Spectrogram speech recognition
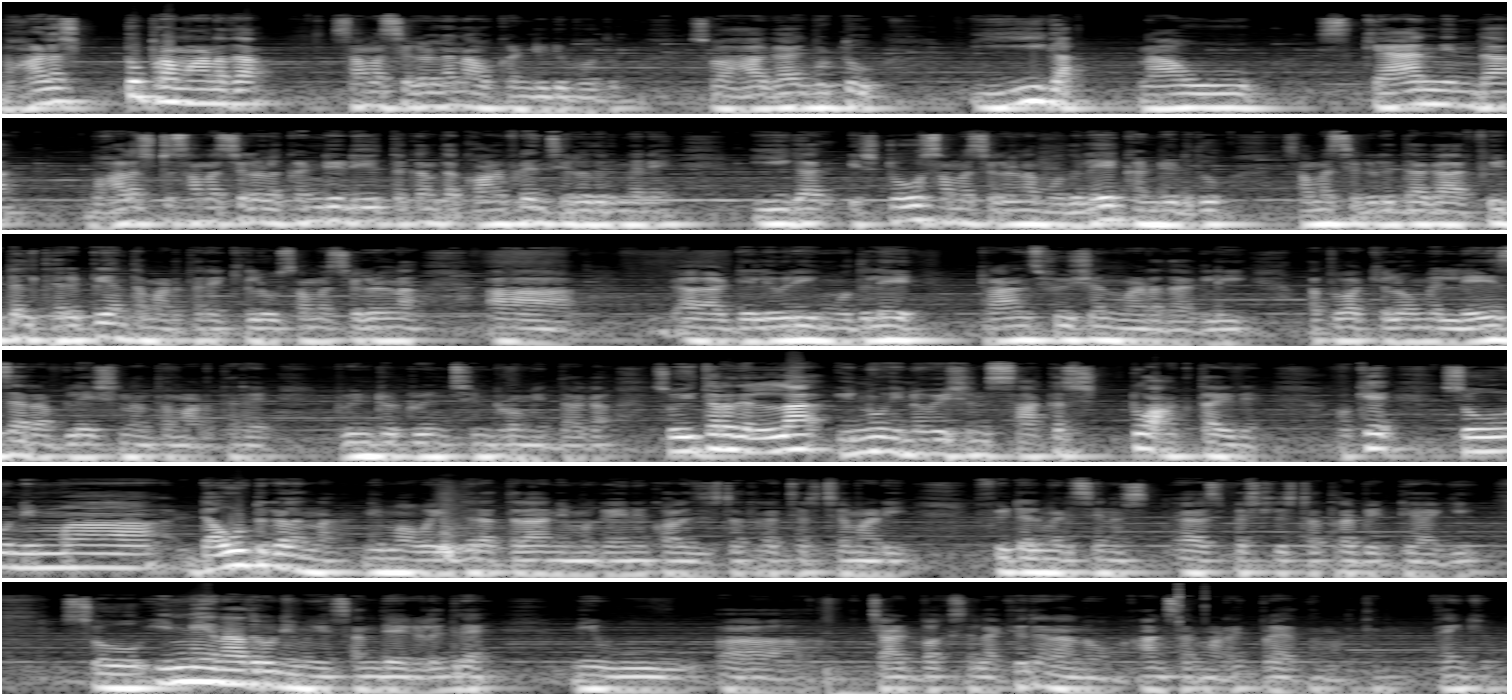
ಬಹಳಷ್ಟು ಪ್ರಮಾಣದ ಸಮಸ್ಯೆಗಳನ್ನ ನಾವು ಕಂಡುಹಿಡಿಬೋದು. ಸೊ ಹಾಗಾಗ್ಬಿಟ್ಟು ಈಗ ನಾವು ಸ್ಕ್ಯಾನ್ನಿಂದ ಬಹಳಷ್ಟು ಸಮಸ್ಯೆಗಳನ್ನ ಕಂಡುಹಿಡಿಯತಕ್ಕಂಥ ಕಾನ್ಫಿಡೆನ್ಸ್ ಇರೋದ್ರಿಂದನೇ ಈಗ ಎಷ್ಟೋ ಸಮಸ್ಯೆಗಳನ್ನ ಮೊದಲೇ ಕಂಡುಹಿಡಿದು ಸಮಸ್ಯೆಗಳಿದ್ದಾಗ ಫೀಟಲ್ ಥೆರಪಿ ಅಂತ ಮಾಡ್ತಾರೆ. ಕೆಲವು ಸಮಸ್ಯೆಗಳನ್ನ ಡೆಲಿವರಿಗೆ ಮೊದಲೇ ಟ್ರಾನ್ಸ್ಫ್ಯೂಷನ್ ಮಾಡೋದಾಗಲಿ ಅಥವಾ ಕೆಲವೊಮ್ಮೆ ಲೇಸರ್ ಅಬ್ಲೇಷನ್ ಅಂತ ಮಾಡ್ತಾರೆ. ಟ್ವಿನ್ ಟು ಟ್ವಿನ್ ಸಿಂಡ್ರೋಮ್ ಇದ್ದಾಗ. ಸೊ ಈ ಥರದೆಲ್ಲ ಇನ್ನೂ ಇನ್ನೋವೇಷನ್ ಸಾಕಷ್ಟು ಆಗ್ತಾ ಇದೆ. ಓಕೆ ಸೊ ನಿಮ್ಮ ಡೌಟ್ಗಳನ್ನು ನಿಮ್ಮ ವೈದ್ಯರ ಹತ್ರ, ನಿಮ್ಮ ಗೈನಕಾಲಜಿಸ್ಟ್ ಹತ್ರ ಚರ್ಚೆ ಮಾಡಿ ಫೀಟಲ್ ಮೆಡಿಸಿನ್ ಸ್ಪೆಷಲಿಸ್ಟ್ ಹತ್ರ ಭೇಟಿಯಾಗಿ. ಸೊ ಇನ್ನೇನಾದರೂ ನಿಮಗೆ ಸಂದೇಹಗಳಿದ್ರೆ ನೀವು ಚಾಟ್ ಬಾಕ್ಸಲ್ಲಿ ಹಾಕಿದರೆ ನಾನು ಆನ್ಸರ್ ಮಾಡೋಕ್ಕೆ ಪ್ರಯತ್ನ ಮಾಡ್ತೇನೆ. Thank you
